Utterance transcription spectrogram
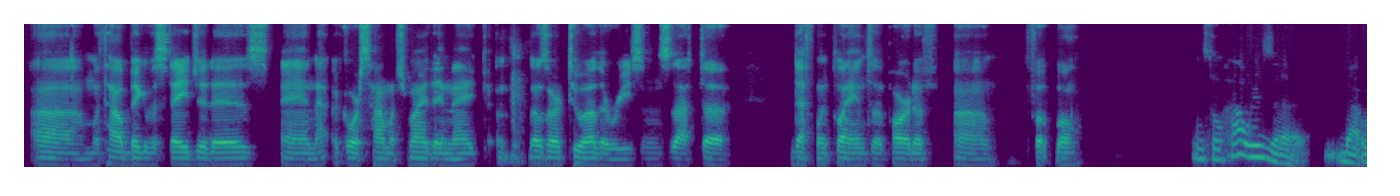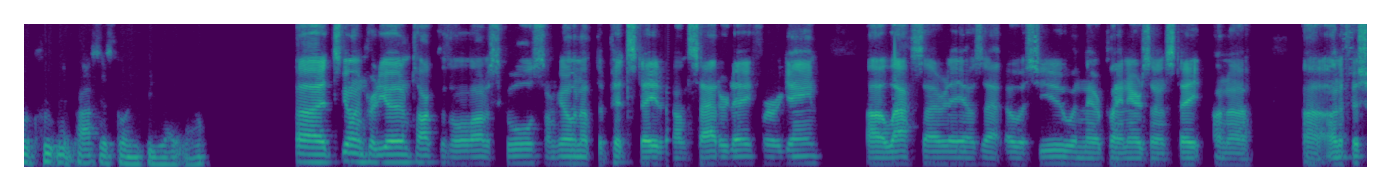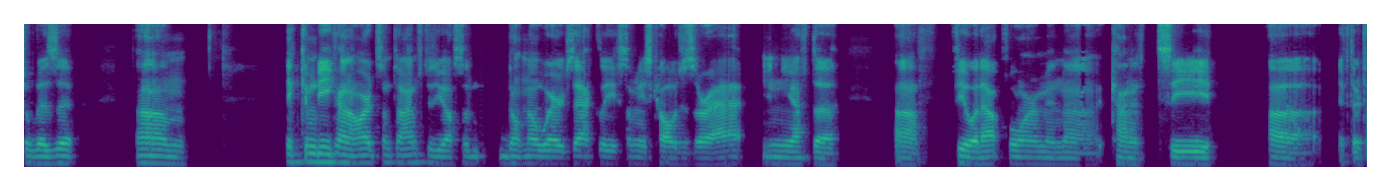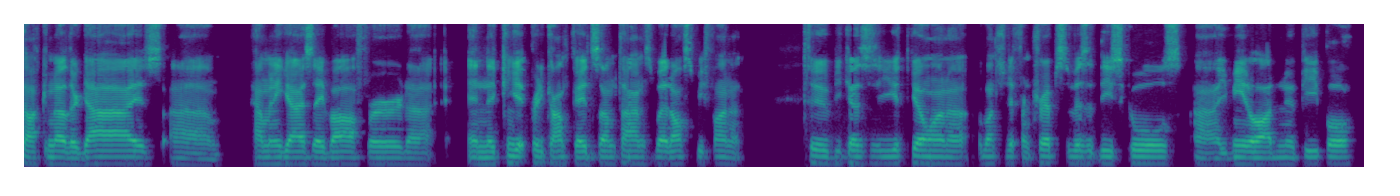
um, with how big of a stage it is, and of course how much money they make. Those are two other reasons that uh, definitely play into the part of um, football. And so, how is uh, that recruitment process going for you right now? Uh, it's going pretty good. I'm talking with a lot of schools. I'm going up to Pitt State on Saturday for a game. Uh, last Saturday, I was at OSU when they were playing Arizona State on a uh, unofficial visit. Um, it can be kind of hard sometimes because you also don't know where exactly some of these colleges are at, and you have to uh, feel it out for them and uh, kind of see uh, if they're talking to other guys, um, how many guys they've offered, uh, and it can get pretty complicated sometimes, but also be fun too because you get to go on a, a bunch of different trips to visit these schools. Uh, you meet a lot of new people,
